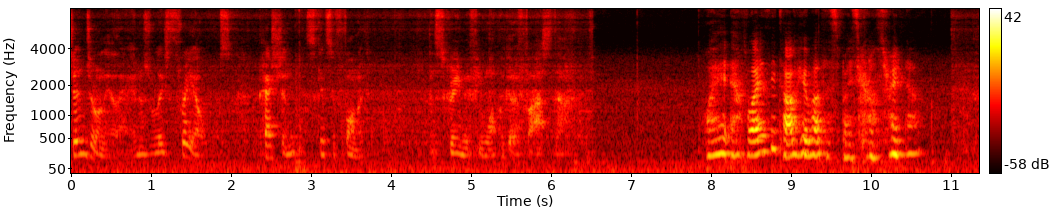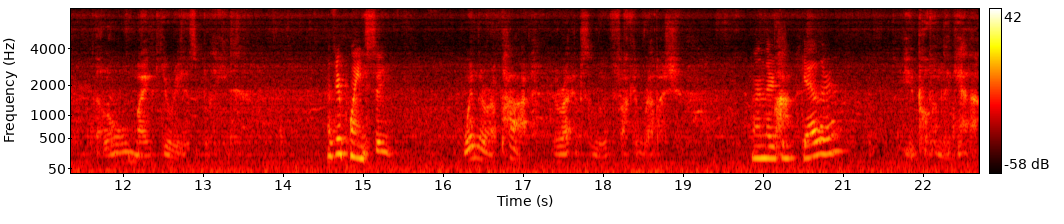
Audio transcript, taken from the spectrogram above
Ginger, on the other hand, has released three albums Passion, Schizophonic, and Scream If You Want to Go Faster. Why why is he talking about the Spice Girls right now? They'll all make your ears bleed. What's your You point? see, when they're apart, they're absolute fucking rubbish. When they're together? You put them together.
